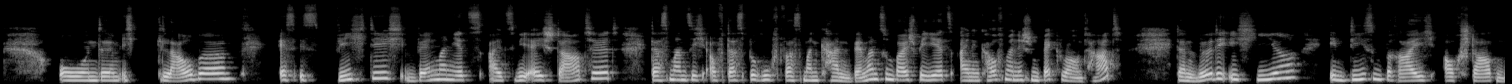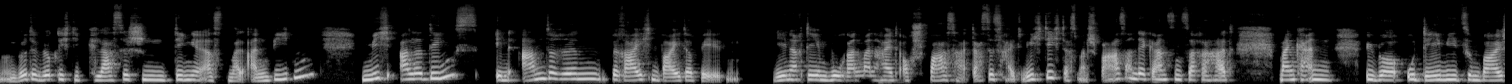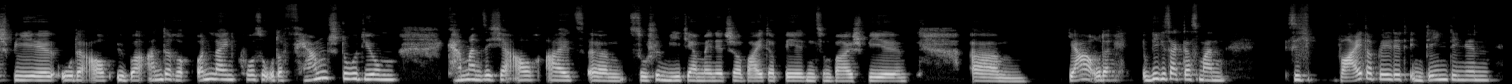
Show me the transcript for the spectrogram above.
Und ähm, ich glaube, es ist wichtig, wenn man jetzt als VA startet, dass man sich auf das beruft, was man kann. Wenn man zum Beispiel jetzt einen kaufmännischen Background hat, dann würde ich hier in diesem Bereich auch starten und würde wirklich die klassischen Dinge erstmal anbieten, mich allerdings in anderen Bereichen weiterbilden. Je nachdem, woran man halt auch Spaß hat. Das ist halt wichtig, dass man Spaß an der ganzen Sache hat. Man kann über Udemy zum Beispiel oder auch über andere Online-Kurse oder Fernstudium kann man sich ja auch als ähm, Social Media Manager weiterbilden zum Beispiel. Ähm, ja, oder wie gesagt, dass man sich weiterbildet in den Dingen,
